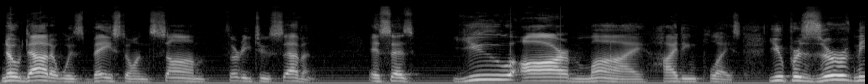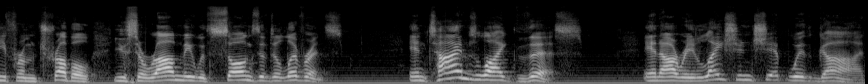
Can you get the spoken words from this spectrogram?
No doubt it was based on Psalm 32 7. It says, You are my hiding place. You preserve me from trouble. You surround me with songs of deliverance. In times like this, in our relationship with God,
